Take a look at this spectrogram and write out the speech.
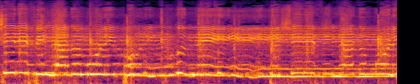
ശരി രാഗം മൂളി പൊളിങ്കുന്നേ. ബഷീറിഫിൻ മൂളി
